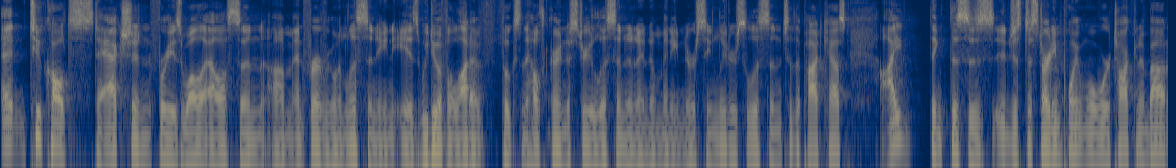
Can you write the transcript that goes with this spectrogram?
and two calls to action for you as well, Allison, um, and for everyone listening is we do have a lot of folks in the healthcare industry listen, and I know many nursing leaders listen to the podcast. I think this is just a starting point what we're talking about.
